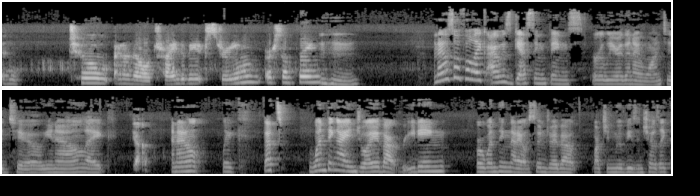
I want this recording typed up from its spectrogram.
and too I don't know trying to be extreme or something. hmm And I also felt like I was guessing things earlier than I wanted to, you know? Like, Yeah. and I don't, like, that's one thing I enjoy about reading, or one thing that I also enjoy about watching movies and shows. Like,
